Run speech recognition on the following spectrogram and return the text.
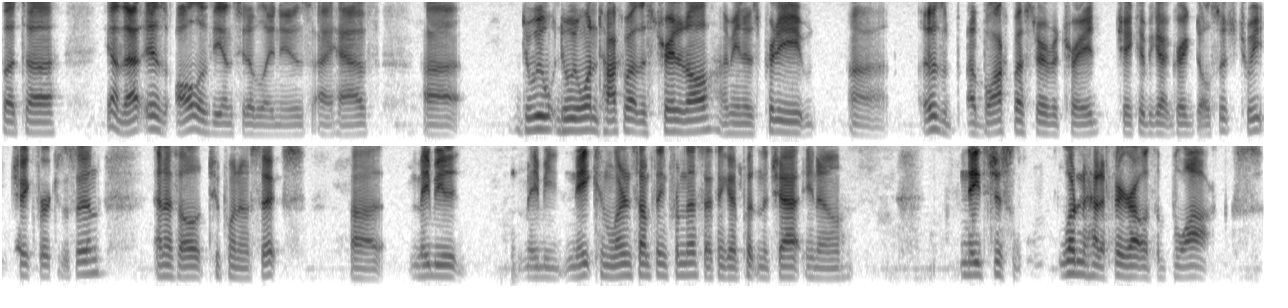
But uh yeah that is all of the ncaa news i have. Uh do we do we want to talk about this trade at all? I mean it was pretty uh it was a, a blockbuster of a trade. Jacob you got greg dulcich. Tweet jake ferguson nfl 2.06 uh maybe maybe nate can learn something from this i think i put in the chat you know nate's just learning how to figure out what the blocks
